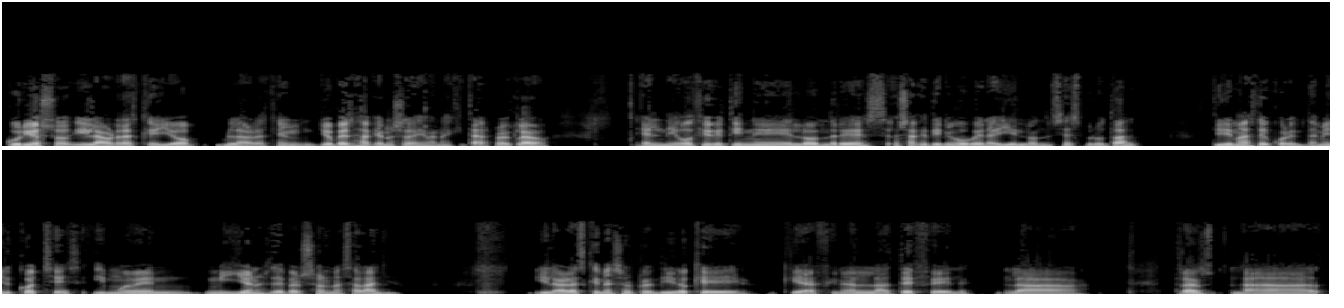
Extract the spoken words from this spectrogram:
curioso y la verdad es que yo, la verdad es que yo pensaba que no se la iban a quitar, pero claro, el negocio que tiene Londres, o sea, que tiene Uber ahí en Londres es brutal. Tiene más de 40.000 coches y mueven millones de personas al año. Y la verdad es que me ha sorprendido que, que al final la TFL, la, la,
